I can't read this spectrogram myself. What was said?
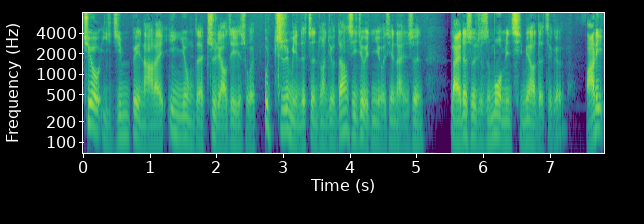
就已经被拿来应用在治疗这些所谓不知名的症状。就当时就已经有些男生来的时候就是莫名其妙的这个乏力，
